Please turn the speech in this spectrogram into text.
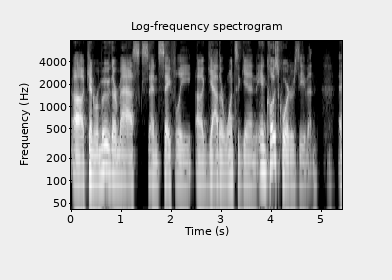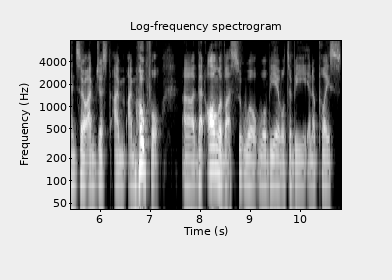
uh, can remove their masks and safely uh, gather once again in close quarters, even. And so I'm just I'm I'm hopeful uh, that all of us will will be able to be in a place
